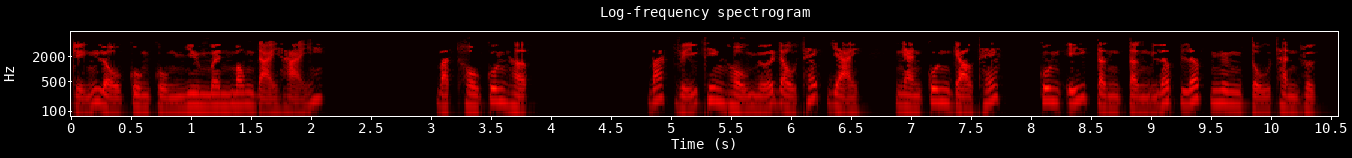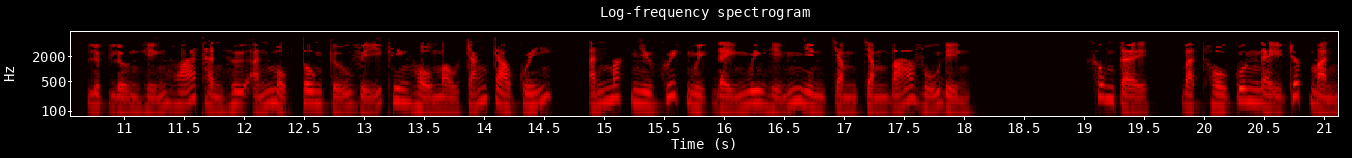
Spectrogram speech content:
triển lộ cuồn cuộn như mênh mông đại hải. Bạch hồ quân hợp Bác vĩ thiên hồ ngửa đầu thét dài, ngàn quân gào thét, quân ý tầng tầng lớp lớp ngưng tụ thành vực, lực lượng hiển hóa thành hư ảnh một tôn cửu vĩ thiên hồ màu trắng cao quý, ánh mắt như khuyết nguyệt đầy nguy hiểm nhìn chầm chầm bá vũ điện. Không tệ, bạch hồ quân này rất mạnh.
